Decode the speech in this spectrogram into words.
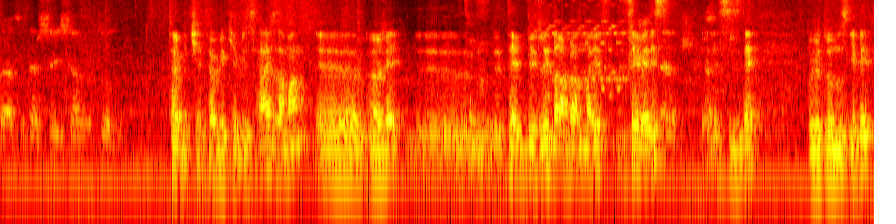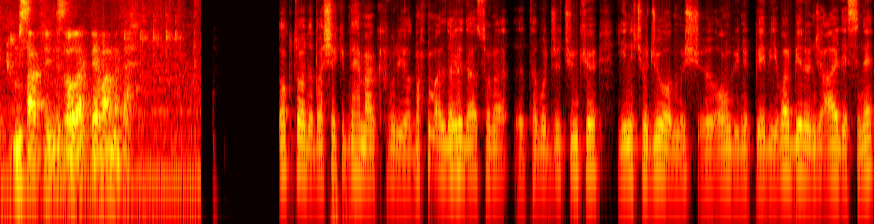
istirahat ederse isabetli olur. Tabii ki, tabii ki biz her zaman e, böyle e, tedbirli davranmayı severiz. Evet. E, siz de buyurduğunuz gibi misafiriniz olarak devam eder. Doktor da başhekim de hemen kıvırıyor. Normalde öğleden sonra e, taburcu. Çünkü yeni çocuğu olmuş. e, 10 günlük bebeği var. Bir önce ailesine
